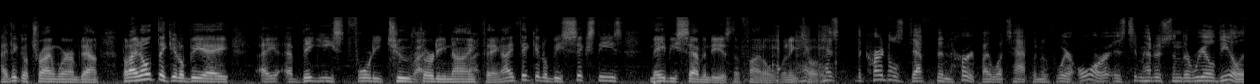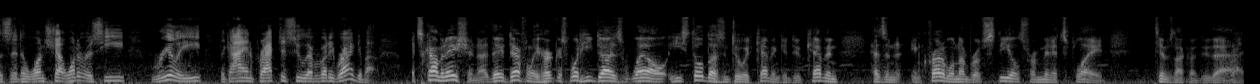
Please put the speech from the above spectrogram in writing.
I think they'll try and wear them down, but I don't think it'll be a, a, a Big East 42 39 right. thing. I think it'll be 60s, maybe 70 is the final winning total. Has the Cardinals' depth been hurt by what's happened with Ware, or is Tim Henderson the real deal? Is it a one-shot wonder, or is he really the guy in practice who everybody bragged about? It's a combination. Uh, They definitely hurt because what he does well, he still doesn't do what Kevin can do. Kevin has an incredible number of steals for minutes played. Tim's not going to do that. Right.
